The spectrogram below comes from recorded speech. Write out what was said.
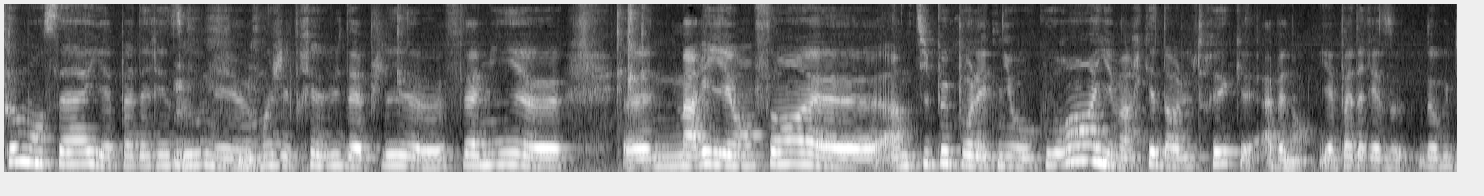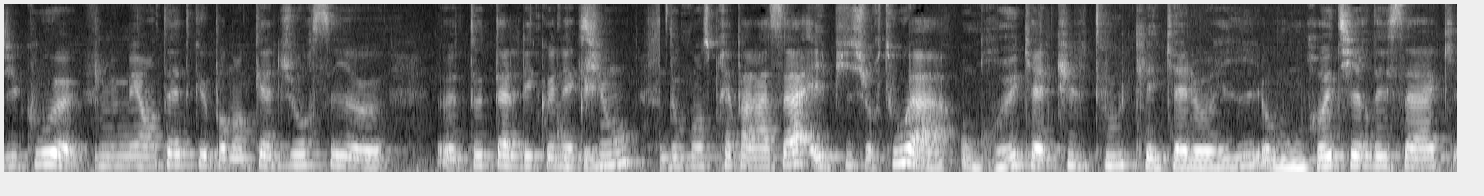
Comment ça, il n'y a pas de réseau? Mais euh, moi, j'ai prévu d'appeler euh, famille, mari et enfant un petit peu pour les tenir au courant. Il est marqué dans le truc, ah ben non, il n'y a pas de réseau. Donc du coup, je me mets en tête que pendant 4 jours, c'est totale déconnexion. Donc on se prépare à ça. Et puis surtout, on recalcule toutes les calories, on retire des sacs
